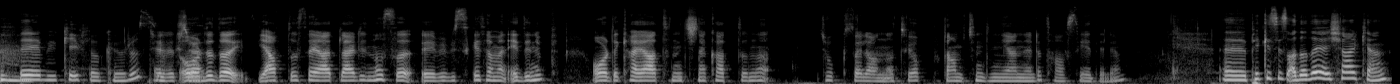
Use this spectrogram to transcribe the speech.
ve büyük keyifle okuyoruz. Çok evet güzel. orada da yaptığı seyahatlerde nasıl e, bir bisiklet hemen edinip oradaki hayatın içine kattığını çok güzel anlatıyor. Buradan bütün dinleyenlere de tavsiye edelim. Ee, peki siz adada yaşarken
